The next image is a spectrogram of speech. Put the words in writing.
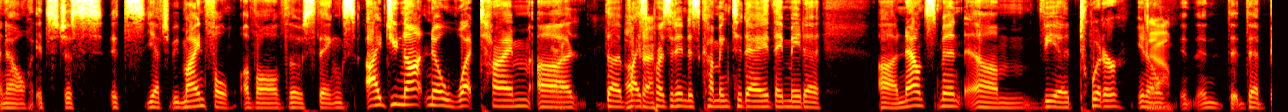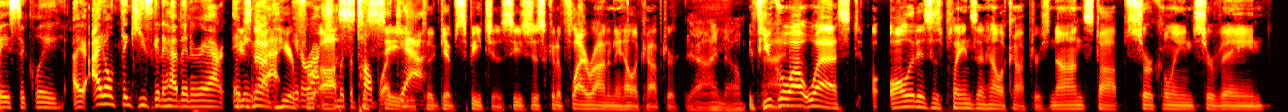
I know it's just, it's, you have to be mindful of all of those things. I do not know what time uh, the vice president is coming today. They made a, uh, announcement um, via Twitter, you know, Yeah. and, and th- that basically, I, I don't think he's going to have interact. He's not here for us to public. see yeah, to give speeches. He's just going to fly around in a helicopter. Yeah, I know. If you go out west, all it is is planes and helicopters, nonstop circling, surveying.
